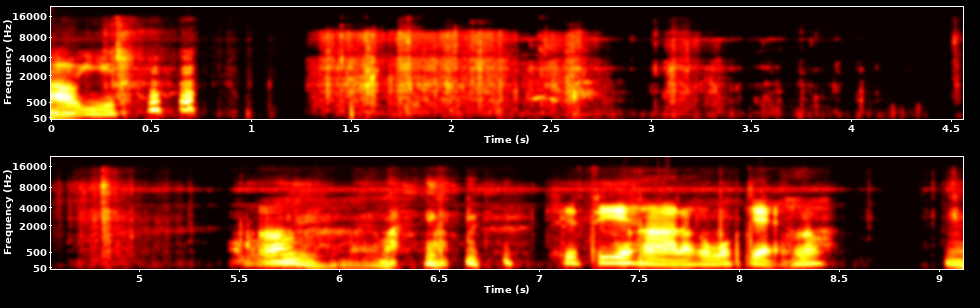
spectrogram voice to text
เอาอีก เอ้าโยใบไม้ที่ตีหาแล้วก็บ่แกงเนาะนี่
